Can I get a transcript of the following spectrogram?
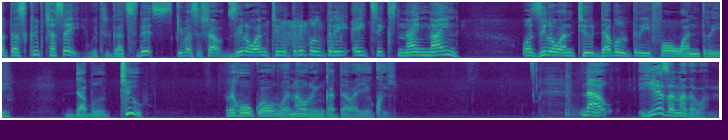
What does scripture say with regards to this? Give us a shout. 012 333 8699 or 012 334 22. Re go kwa gore wena o reng ka. Now, here's another one.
